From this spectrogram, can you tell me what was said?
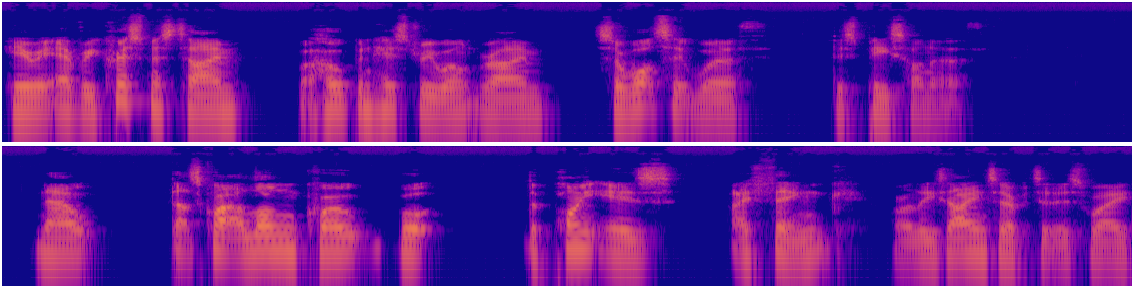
Hear it every Christmas time, but hope and history won't rhyme. So what's it worth, this peace on earth? Now, that's quite a long quote, but the point is, I think, or at least I interpret it this way,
